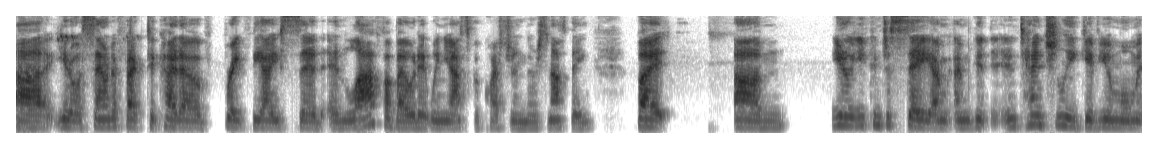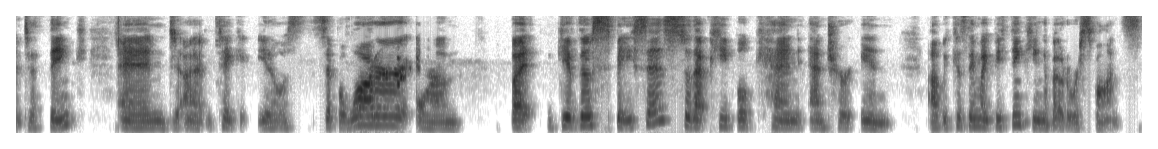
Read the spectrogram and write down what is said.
uh you know a sound effect to kind of break the ice and, and laugh about it when you ask a question and there's nothing. But um you know you can just say i'm i'm going to intentionally give you a moment to think and uh, take you know a sip of water um but give those spaces so that people can enter in uh, because they might be thinking about a response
